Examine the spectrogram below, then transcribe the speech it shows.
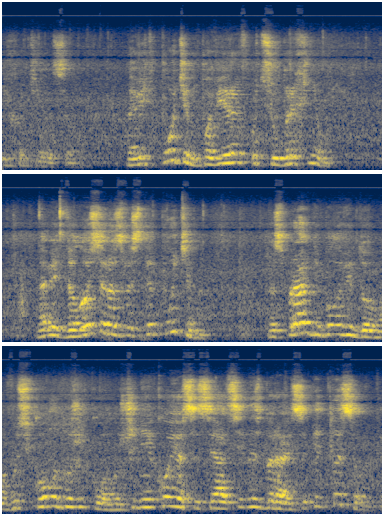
і хотіла цього. Навіть Путін повірив у цю брехню. Навіть вдалося розвести Путіна. Насправді було відомо вузькому дуже колу, що ніякої асоціації не збираються підписувати.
